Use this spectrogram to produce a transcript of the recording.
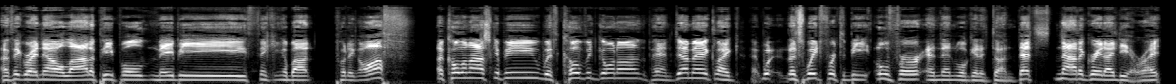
I think right now a lot of people may be thinking about putting off a colonoscopy with COVID going on, the pandemic. Like, w- let's wait for it to be over and then we'll get it done. That's not a great idea, right?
